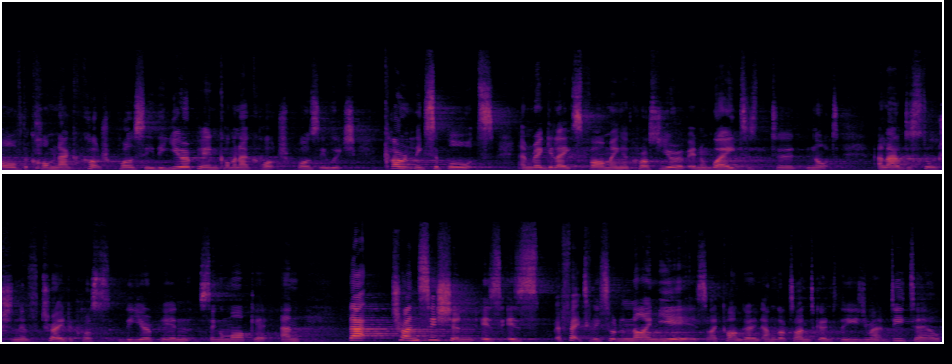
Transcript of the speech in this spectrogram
of the Common Agricultural Policy, the European Common Agricultural Policy, which currently supports and regulates farming across Europe in a way to, to not allow distortion of trade across the European single market. And that transition is, is effectively sort of nine years. I can't go, I haven't got time to go into the huge amount of detail.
